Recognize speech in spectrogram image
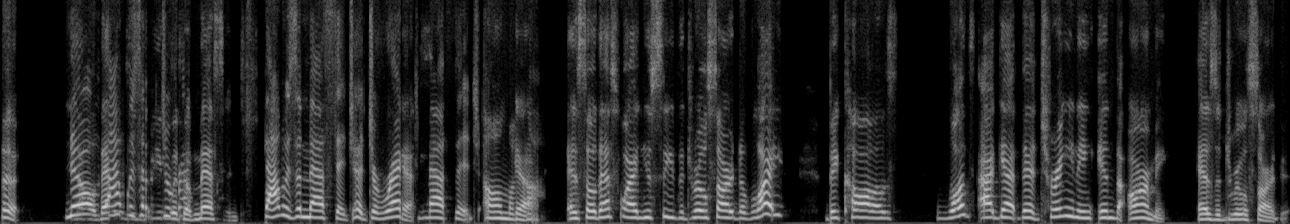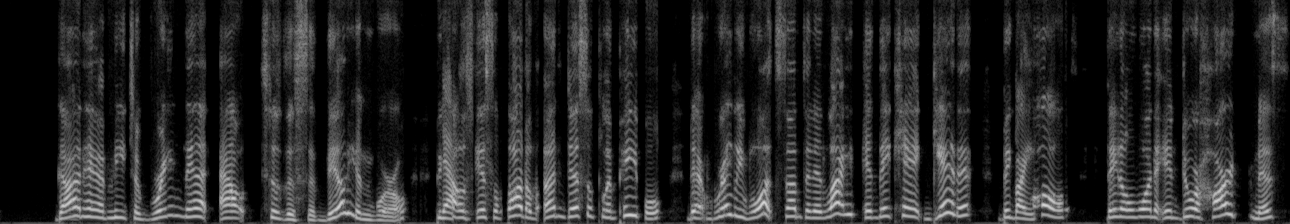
no, that, that was a direct, with a message. that was a message, a direct Yes. message. Oh my Yeah. God. And so that's why you see the drill sergeant of life, because once I got that training in the army as a drill sergeant, God had me to bring that out to the civilian world because it's a lot of undisciplined people that really want something in life and they can't get it because they don't want to endure hardness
